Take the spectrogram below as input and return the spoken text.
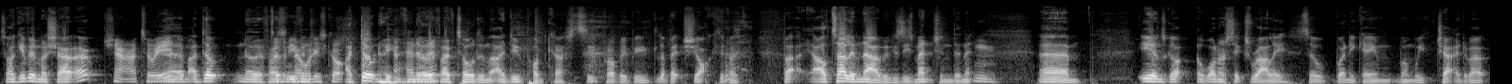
So I'll give him a shout out. Shout out to Ian. Um, I don't know if Doesn't I've know even, what he's got. I don't even know if. I've told him that I do podcasts. He'd probably be a bit shocked if I. But I'll tell him now because he's mentioned in it. Mm. Um, Ian's got a 106 rally. So when he came, when we chatted about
